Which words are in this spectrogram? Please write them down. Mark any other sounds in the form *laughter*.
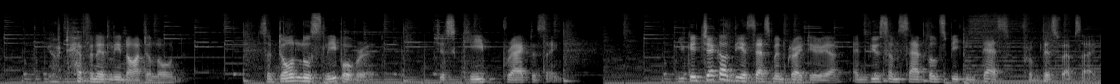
you're *laughs* definitely not alone. So don't lose sleep over it. Just keep practicing. You can check out the assessment criteria and view some sample speaking tests from this website.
